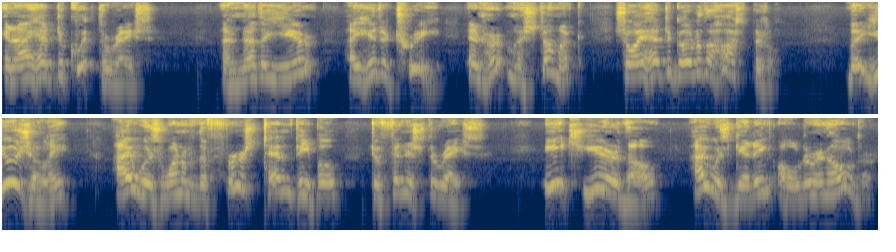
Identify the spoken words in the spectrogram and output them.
and I had to quit the race. Another year, I hit a tree and hurt my stomach, so I had to go to the hospital. But usually, I was one of the first 10 people to finish the race. Each year, though, I was getting older and older,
